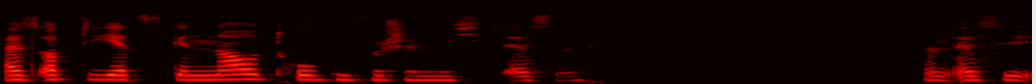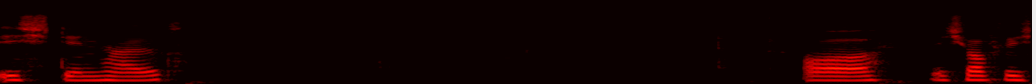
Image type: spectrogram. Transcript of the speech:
Als ob die jetzt genau Tropenfische nicht essen. Dann esse ich den halt. Oh, ich hoffe, ich.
